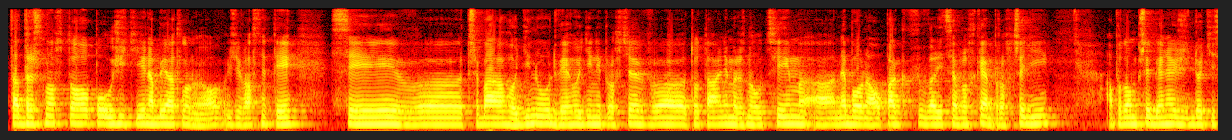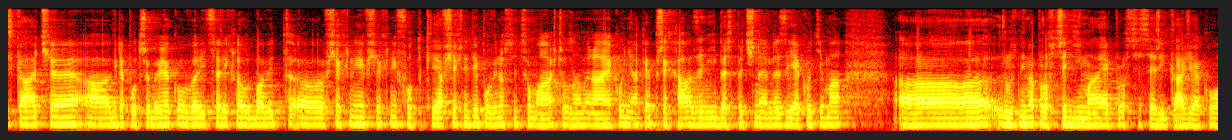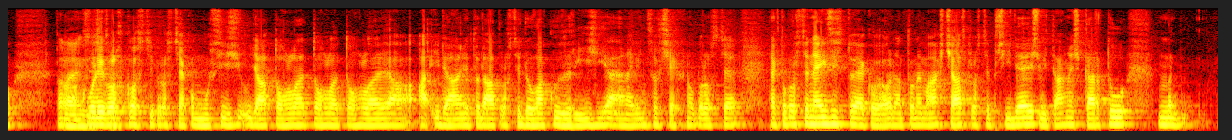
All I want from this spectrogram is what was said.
ta drsnost toho použití na biatlonu, jo? že vlastně ty si v třeba hodinu, dvě hodiny prostě v totálně mrznoucím nebo naopak velice vlhkém prostředí a potom přiběhneš do tiskáče, a kde potřebuješ jako velice rychle odbavit e, všechny, všechny fotky a všechny ty povinnosti, co máš, to znamená jako nějaké přecházení bezpečné mezi jako těma různýma prostředíma, jak prostě se říká, že jako to kvůli vlhkosti prostě jako musíš udělat tohle, tohle, tohle a, a ideálně to dá prostě do vaku z rýží a já nevím co všechno prostě, tak to prostě neexistuje, jako jo, na to nemáš čas, prostě přijdeš, vytáhneš kartu,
